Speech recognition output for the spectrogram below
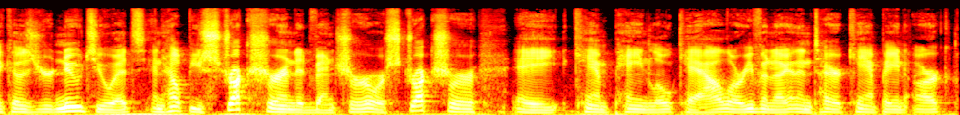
because you're new to it and help you structure an adventure or structure a campaign locale or even an entire campaign arc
